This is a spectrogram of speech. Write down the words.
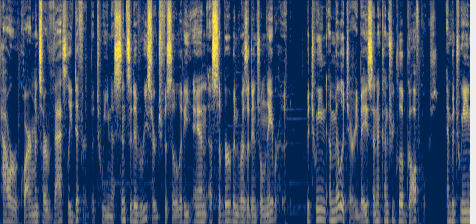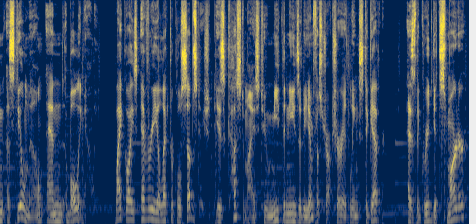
Power requirements are vastly different between a sensitive research facility and a suburban residential neighborhood, between a military base and a country club golf course, and between a steel mill and a bowling alley. Likewise, every electrical substation is customized to meet the needs of the infrastructure it links together. As the grid gets smarter,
